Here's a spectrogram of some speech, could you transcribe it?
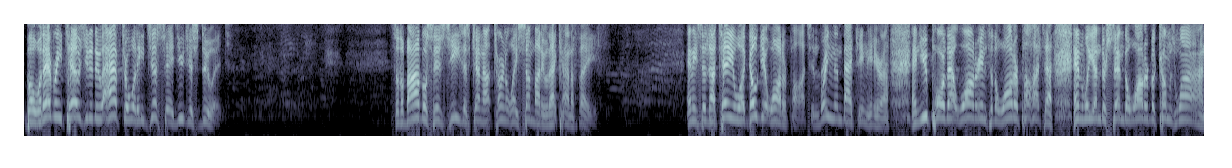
But whatever he tells you to do after what he just said, you just do it. So the Bible says Jesus cannot turn away somebody with that kind of faith. And he says, I tell you what, go get water pots and bring them back in here. And you pour that water into the water pot, and we understand the water becomes wine.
